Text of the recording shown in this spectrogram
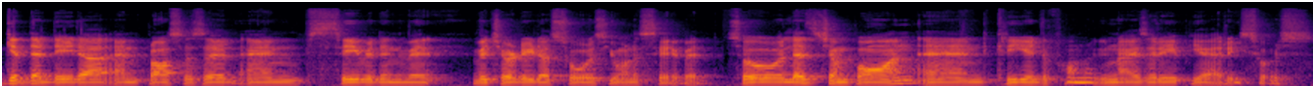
get that data and process it and save it in whichever data source you want to save it. So let's jump on and create the Form Recognizer API resource.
